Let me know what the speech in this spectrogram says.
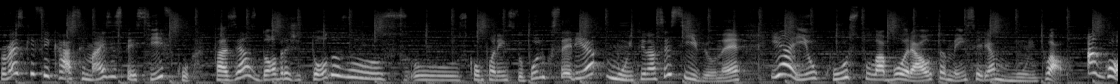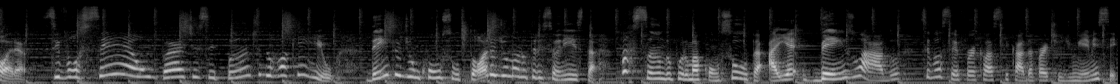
Por mais que ficasse mais específico, fazer as dobras de todos os, os, componentes do público seria muito inacessível, né? E aí o custo laboral também seria muito alto. Agora, se você é um participante do Rock in Rio, dentro de um consultório de uma nutricionista, passando por uma consulta, aí é bem zoado se você for classificado a partir de um IMC.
